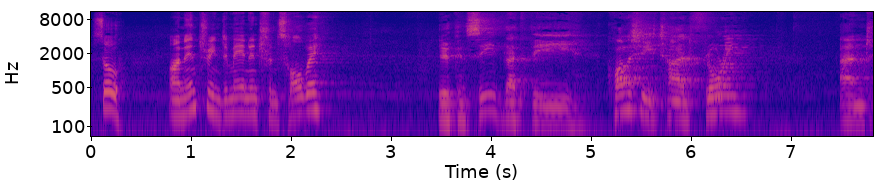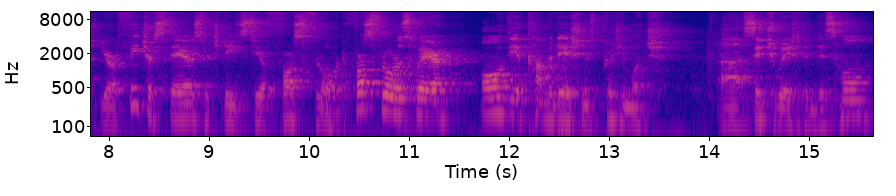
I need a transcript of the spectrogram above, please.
So on entering the main entrance hallway, you can see that the quality tiled flooring and your feature stairs which leads to your first floor. The first floor is where all the accommodation is pretty much uh, situated in this home.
